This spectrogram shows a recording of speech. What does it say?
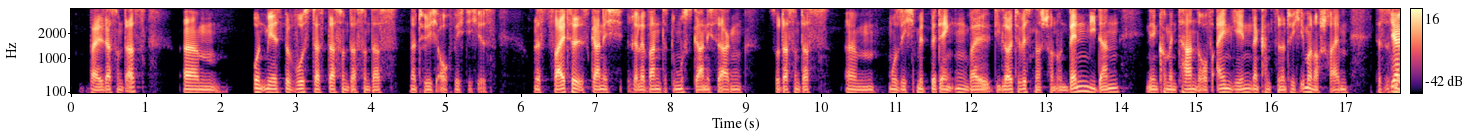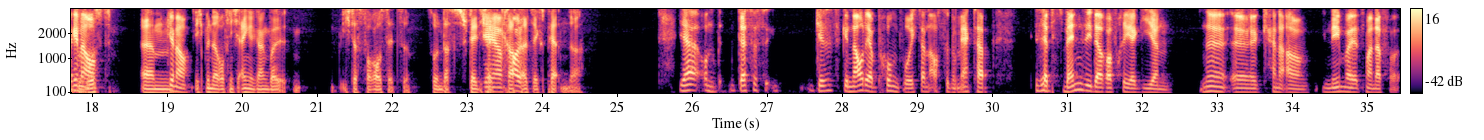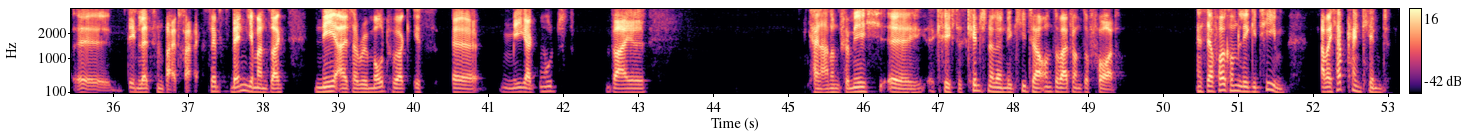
weil das und das. Ähm, und mir ist bewusst, dass das und das und das natürlich auch wichtig ist. Und das zweite ist gar nicht relevant. Du musst gar nicht sagen, so das und das ähm, muss ich mitbedenken, weil die Leute wissen das schon. Und wenn die dann in den Kommentaren darauf eingehen, dann kannst du natürlich immer noch schreiben, das ist Ja, mir genau. bewusst. Ähm, Genau. Ich bin darauf nicht eingegangen, weil ich das voraussetze. So, und das stellt dich Ja, halt krass voll. als Experten dar. Ja, und das ist, das ist genau der Punkt, wo ich dann auch so gemerkt habe, selbst wenn sie darauf reagieren, ne, äh, keine Ahnung, nehmen wir jetzt mal davor, äh, den letzten Beitrag. Selbst wenn jemand sagt, nee, Alter, Remote Work ist äh, mega gut, weil, keine Ahnung, für mich äh, kriege ich das Kind schneller in die Kita und so weiter und so fort. Ist ja vollkommen legitim. Aber ich habe kein Kind.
